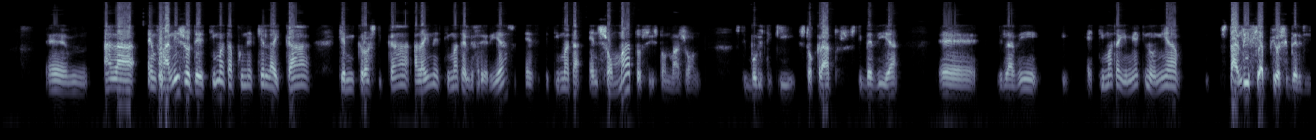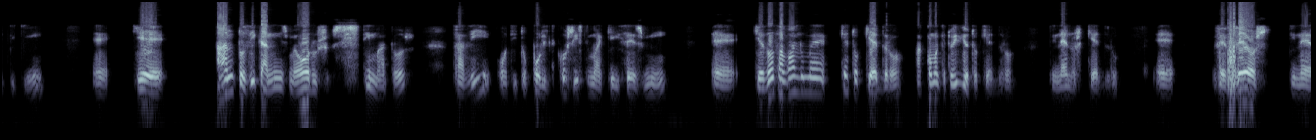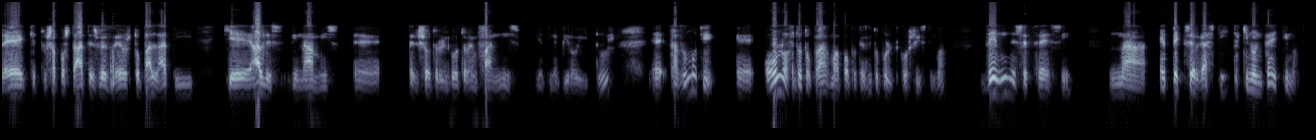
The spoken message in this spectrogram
αλλά εμφανίζονται αιτήματα που είναι και λαϊκά και μικροαστικά, αλλά είναι αιτήματα ελευθερίας, αιτήματα ενσωμάτωσης των μαζών στην πολιτική, στο κράτος, στην παιδεία, ε, δηλαδή αιτήματα για μια κοινωνία στα αλήθεια πιο συμπεριληπτική ε, και αν το δει κανείς με όρους συστήματος θα δει ότι το πολιτικό σύστημα και οι θεσμοί ε, και εδώ θα βάλουμε και το κέντρο, ακόμα και το ίδιο το κέντρο, την Ένωση Κέντρου, ε, βεβαίως την ΕΡΕ και τους αποστάτες βεβαίως, το Παλάτι και άλλες δυνάμεις ε, περισσότερο ή λιγότερο εμφανείς για την επιρροή τους, ε, θα δούμε ότι ε, όλο αυτό το πράγμα που αποτελεί το πολιτικό σύστημα δεν είναι σε θέση να επεξεργαστεί τα κοινωνικά αιτήματα.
